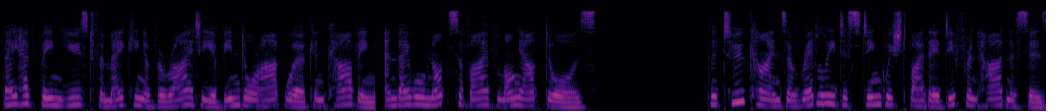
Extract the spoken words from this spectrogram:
They have been used for making a variety of indoor artwork and carving, and they will not survive long outdoors. The two kinds are readily distinguished by their different hardnesses.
